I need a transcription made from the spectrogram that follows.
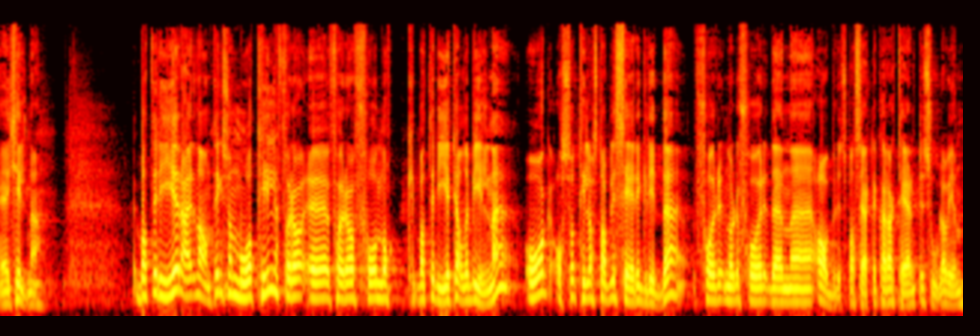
kildene. Batterier er en annen ting som må til for å, for å få nok batterier til alle bilene, og også til å stabilisere gridet for når du får den eh, avbruddsbaserte karakteren til sol og vind.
